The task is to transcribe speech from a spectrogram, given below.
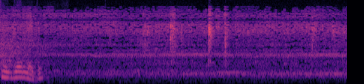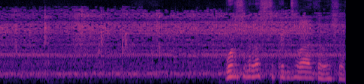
şey görmedim. Burası biraz sıkıntılı arkadaşlar.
